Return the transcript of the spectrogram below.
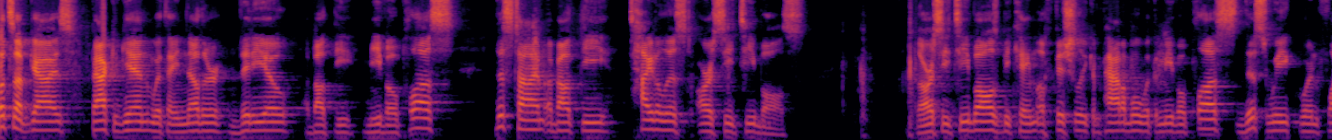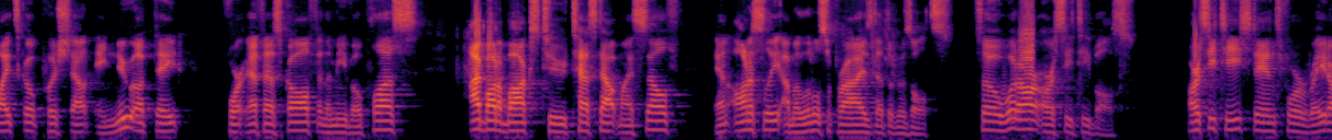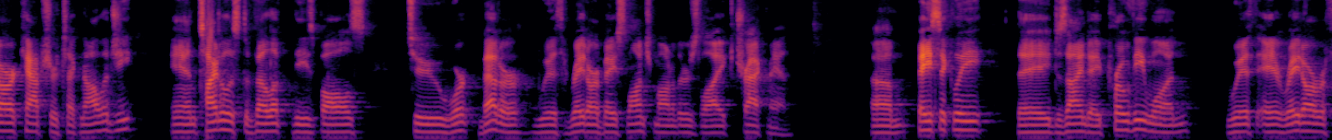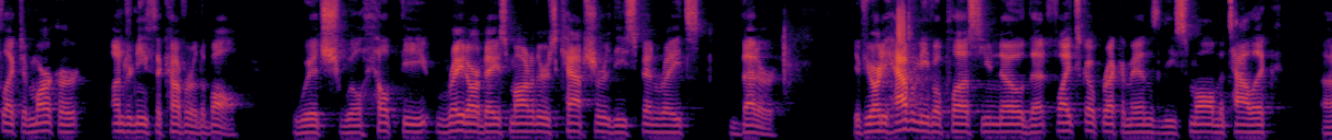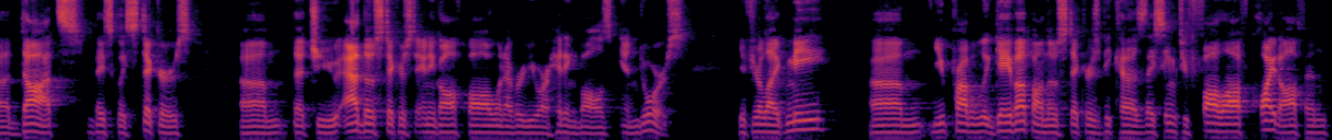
What's up guys? Back again with another video about the Mevo Plus, this time about the Titleist RCT balls. The RCT balls became officially compatible with the Mevo Plus this week when FlightScope pushed out a new update for FS Golf and the Mevo Plus. I bought a box to test out myself, and honestly, I'm a little surprised at the results. So what are RCT balls? RCT stands for Radar Capture Technology, and Titleist developed these balls to work better with radar-based launch monitors like TrackMan. Um, basically, they designed a Pro V1 with a radar reflective marker underneath the cover of the ball, which will help the radar-based monitors capture the spin rates better. If you already have a Mevo Plus, you know that FlightScope recommends the small metallic uh, dots, basically stickers, um, that you add those stickers to any golf ball whenever you are hitting balls indoors. If you're like me, um, you probably gave up on those stickers because they seem to fall off quite often.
